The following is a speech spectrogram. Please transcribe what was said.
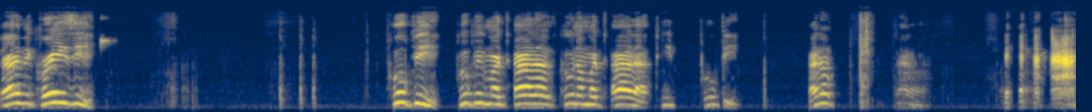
Driving me crazy. Poopy, poopy matata, kuna matata, poopy. I don't, I don't know.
